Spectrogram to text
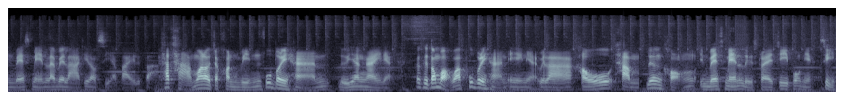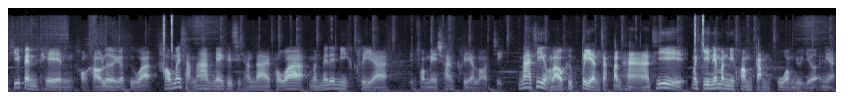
investment และเวลาที่เราเสียไปหรือเปล่า ถ้าถามว่าเราจะ convince ผู้บริหารหรือยังไงเนี่ยก็คือต้องบอกว่าผู้บริหารเองเนี่ยเวลาเขาทำเรื่องของ investment หรือ strategy พวกนี้สิ่งที่เป็นเพนของเขาเลยก็คือว่าเขาไม่สามารถ make decision ได้ เพราะว่ามันไม่ได้มี clear information clear logic หน้าที่ของเราคือเปลี่ยนจากปัญหาที่เมื่อกี้เนี่ยมันมีความกำกวมอยู่เยอะเนี่ย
